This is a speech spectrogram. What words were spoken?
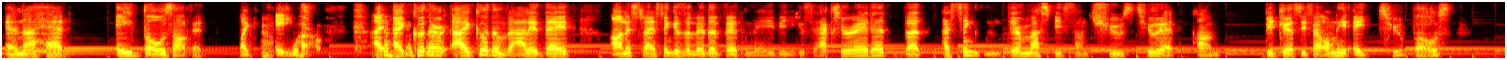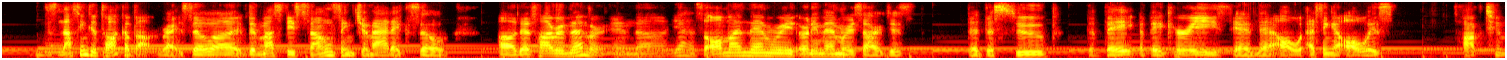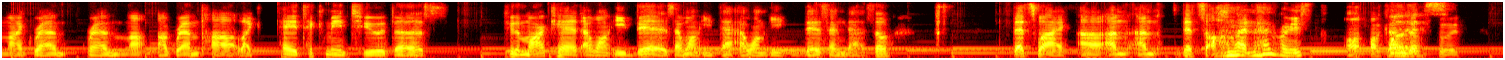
And I had eight bowls of it, like oh, eight. Wow. I, I couldn't I couldn't validate. Honestly, I think it's a little bit maybe exaggerated, but I think there must be some truth to it. Um, because if I only ate two bowls, there's nothing to talk about, right? So uh, there must be something dramatic. So uh, that's how I remember. And uh, yeah, so all my memory, early memories are just the the soup, the the bakeries, and then all. I think I always talk to my grand grandma, uh, grandpa, like, hey, take me to the to the market. I want to eat this. I want to eat that. I want to eat this and that. So that's why uh, I'm I'm. That's all my memories. All, all kinds well, of food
